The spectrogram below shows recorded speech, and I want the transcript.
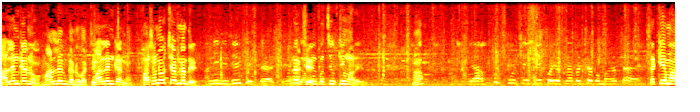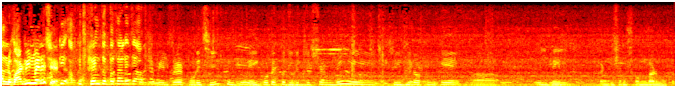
মারলেন কেন? মারলেন কেন বাচ্চা মারলেন কেন? ফাঁসানো হচ্ছে আপনাদের? আমি নিজেই খেলতে আসছি আপনি বাচ্চা কি মারে? হ্যাঁ? কে মারলো? মেরেছে? করেছি কিন্তু এই তো নেই। থ্রি জিরো কন্ডিশন সোমবার মতো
